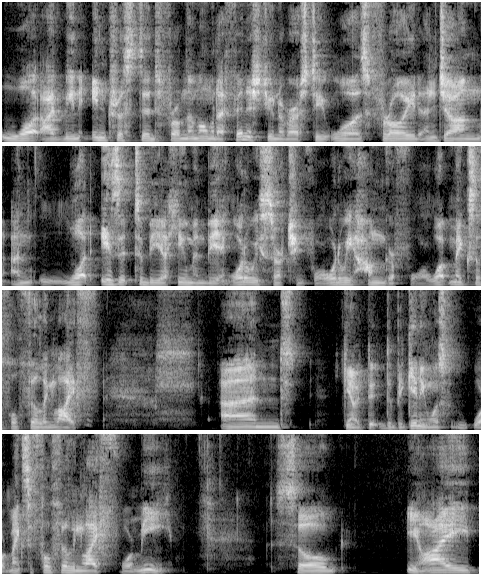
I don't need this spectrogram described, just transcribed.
What I've been interested from the moment I finished university was Freud and Jung and what is it to be a human being? What are we searching for? What do we hunger for? What makes a fulfilling life? And, you know, the, the beginning was what makes a fulfilling life for me. So, you know, I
